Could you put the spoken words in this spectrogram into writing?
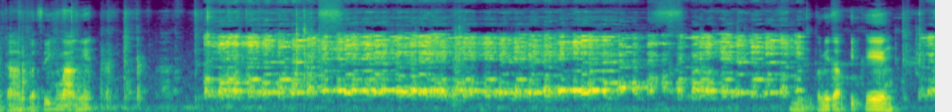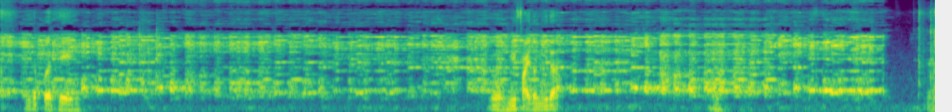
ำการเปิดซีข้างล่างอย่างนี้ ตรงนี้จะปิดเพลงนนี้จะเปิดเพลง โอ้มีไฟตรงนี้ด้วยอ่า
